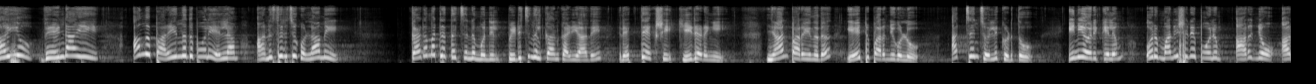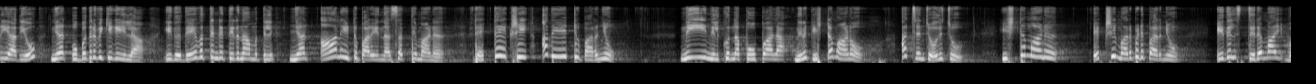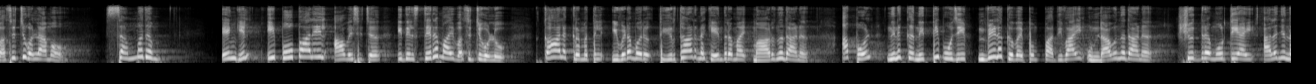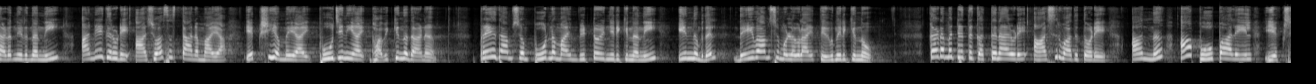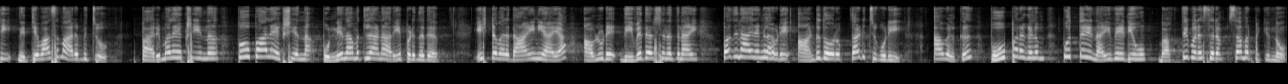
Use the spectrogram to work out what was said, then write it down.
അയ്യോ വേണ്ടായേ. അങ്ങ് പറയുന്നത് പോലെയെല്ലാം അനുസരിച്ചു കൊള്ളാമേ. കടമറ്റത്തച്ഛന്റെ മുന്നിൽ പിടിച്ചു നിൽക്കാൻ കഴിയാതെ രക്തയക്ഷി കീഴടങ്ങി. ഞാൻ പറയുന്നത് ഏറ്റു പറഞ്ഞുകൊള്ളൂ അച്ഛൻ ചൊല്ലിക്കൊടുത്തു. ഇനി ഒരിക്കലും ഒരു മനുഷ്യനെ പോലും അറിഞ്ഞോ അറിയാതെയോ ഞാൻ ഉപദ്രവിക്കുകയില്ല. ഇത് ദൈവത്തിന്റെ തിരുനാമത്തിൽ ഞാൻ ആണയിട്ട് പറയുന്ന സത്യമാണ്. രക്തയക്ഷി അതേറ്റു പറഞ്ഞു. നീ നിൽക്കുന്ന പൂപ്പാല നിനക്കിഷ്ടമാണോ? അച്ഛൻ ചോദിച്ചു. ഇഷ്ടമാണ്. യക്ഷി മറുപടി പറഞ്ഞു. ഇതിൽ സ്ഥിരമായി വസിച്ചു കൊള്ളാമോ സമ്മതം. എങ്കിൽ ഈ പൂപ്പാലയിൽ ആവശിച്ച് ഇതിൽ സ്ഥിരമായി വസിച്ചുകൊള്ളൂ. കാലക്രമത്തിൽ ഇവിടം ഒരു തീർത്ഥാടന കേന്ദ്രമായി മാറുന്നതാണ്. അപ്പോൾ നിനക്ക് നിത്യപൂജയും വിളക്ക് വയ്പും പതിവായി ഉണ്ടാവുന്നതാണ്. ക്ഷുദ്രമൂർത്തിയായി അലഞ്ഞു നടന്നിരുന്ന നീ അനേകരുടെ ആശ്വാസസ്ഥാനമായ യക്ഷിയമ്മയായി പൂജനിയായി ഭവിക്കുന്നതാണ്. പ്രേതാംശം പൂർണമായും വിട്ടൊഴിഞ്ഞിരിക്കുന്ന നീ ഇന്നു മുതൽ ദൈവാംശമുള്ളവളായി തീർന്നിരിക്കുന്നു. കടമറ്റത്ത് കത്തനാരുടെ ആശീർവാദത്തോടെ അന്ന് ആ പൂപ്പാലയിൽ യക്ഷി നിത്യവാസം ആരംഭിച്ചു. പരുമലയക്ഷി എന്ന് പൂപ്പാലയക്ഷി എന്ന പുണ്യനാമത്തിലാണ് അറിയപ്പെടുന്നത്. ഇഷ്ടവരദായിനിയായ അവളുടെ ദിവ്യദർശനത്തിനായി പതിനായിരങ്ങൾ അവിടെ ആണ്ടുതോറും തടിച്ചുകൂടി. അവൾക്ക് പൂപ്പറകളും പുത്തരി നൈവേദ്യവും ഭക്തിപുരസ്സരം സമർപ്പിക്കുന്നു.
